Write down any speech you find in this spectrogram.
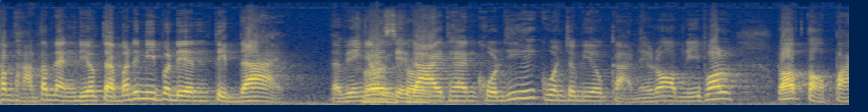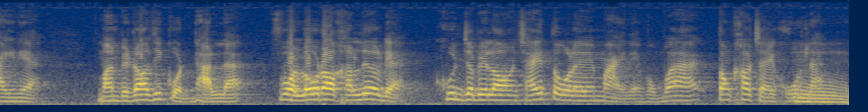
คำถามตำแหน่งเดียวแต่ไม่ได้มีประเด็นติดได้ แต่เพียงแค่ว่าใช่ เสียดายแทนคนที่เฮ้ยควรจะมีโอกาสในรอบนี้ เพราะรอบต่อไปเนี่ยมันเป็นรอบที่กดดันแล้วฟุตบอลโลกรอบคัดเลือกเนี่ย คุณจะไปลองใช้ตัวอะไรใหม่เนี่ยผมว่าต้องเข้าใจโค้ชแล้วอืม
